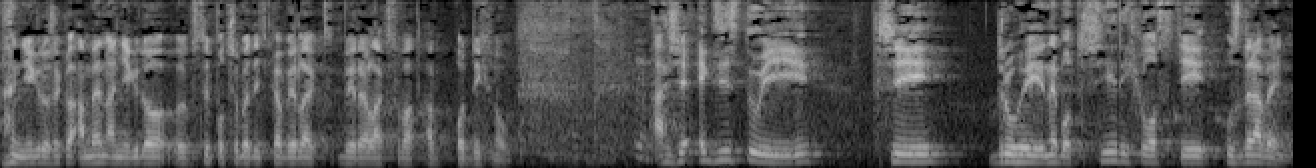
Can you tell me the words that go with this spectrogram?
A někdo řekl amen a někdo si potřebuje teďka vyrelaxovat a oddychnout. A že existují tři druhy nebo tři rychlosti uzdravení.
